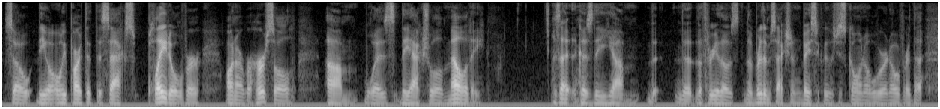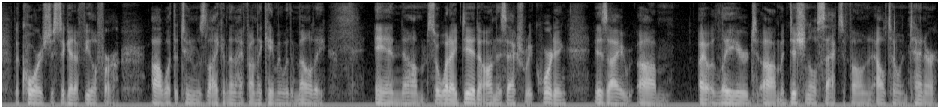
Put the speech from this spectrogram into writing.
So the only part that the sax played over on our rehearsal um, was the actual melody because the, um, the, the the three of those the rhythm section basically was just going over and over the the chords just to get a feel for uh, what the tune was like, and then I finally came in with a melody. And um, so what I did on this actual recording is I um, I layered um, additional saxophone, alto and tenor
